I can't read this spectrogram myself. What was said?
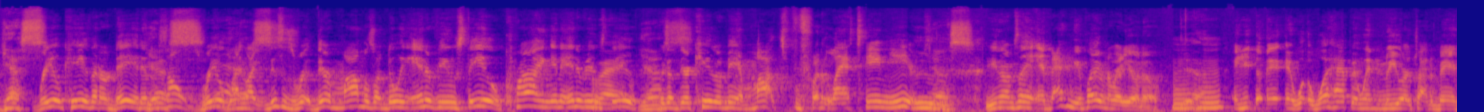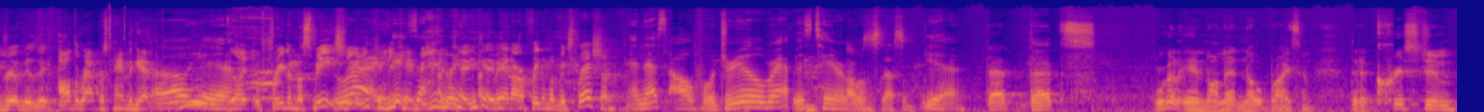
Yes. Real kids that are dead in Yes. the songs. Real like, like this is real. Their mamas are doing interviews still, crying in the interviews Right. still Yes. because their kids are being mocked for, for the last ten years. Mm. Yes. You know what I'm saying? And that can get played on the radio though. Yeah. Mm-hmm. And, you, and, and what, what happened when New York tried to ban drill music? All the rappers came together. Oh yeah. Like, freedom of speech. Yeah, Right, you, can't, you, can't, be- you, exactly. can't, you can't ban our freedom of expression. And that's awful. Drill rap is terrible. That was disgusting. Yeah. That that's we're going to end on that note, Bryson. That a Christian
